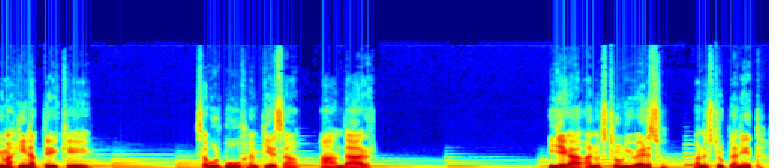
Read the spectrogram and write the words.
Imagínate que esa burbuja empieza a andar y llega a nuestro universo, a nuestro planeta.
